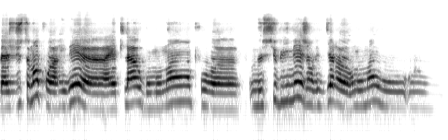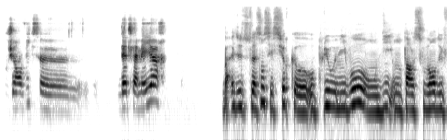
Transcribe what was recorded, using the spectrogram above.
bah, justement pour arriver à être là au bon moment, pour me sublimer, j'ai envie de dire, au moment où, où j'ai envie que d'être la meilleure. Bah, de toute façon, c'est sûr qu'au plus haut niveau, on, dit, on parle souvent du,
